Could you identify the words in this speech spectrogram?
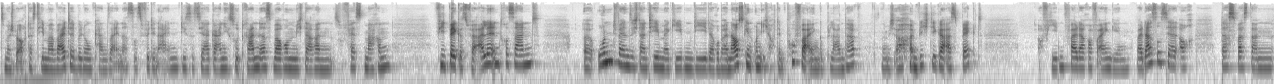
Zum Beispiel auch das Thema Weiterbildung kann sein, dass es für den einen dieses Jahr gar nicht so dran ist. Warum mich daran so festmachen? Feedback ist für alle interessant. Äh, und wenn sich dann Themen ergeben, die darüber hinausgehen und ich auch den Puffer eingeplant habe, das ist nämlich auch ein wichtiger Aspekt, auf jeden Fall darauf eingehen. Weil das ist ja auch das, was dann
